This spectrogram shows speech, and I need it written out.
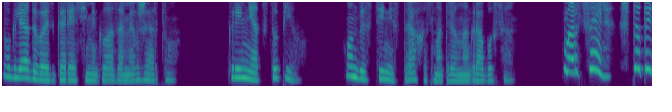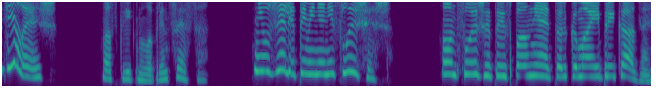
вглядываясь горящими глазами в жертву. Крим не отступил. Он без тени страха смотрел на Грабуса. «Марсель, что ты делаешь?» — воскликнула принцесса. «Неужели ты меня не слышишь?» «Он слышит и исполняет только мои приказы»,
